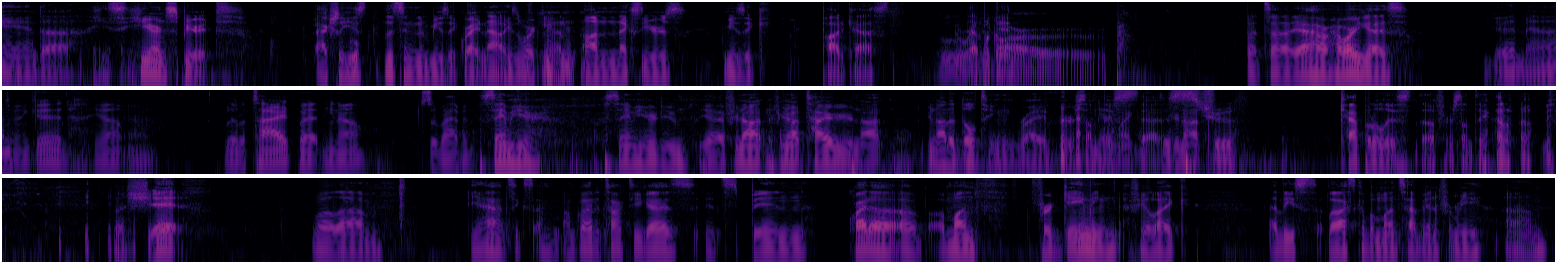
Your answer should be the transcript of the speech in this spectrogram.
and uh, he's here in spirit. Actually, he's listening to music right now. He's working on on next year's music podcast. ooh, That we did. Garp. But uh, yeah, how how are you guys? Good, man. doing good. Yep, Yeah. a little tired, but you know, surviving. Same here. Same here, dude. Yeah, if you're not if you're not tired, you're not you're not adulting right or something Yes, like that. This You're is not true. capitalist stuff or something. I don't know. but shit. Well, um, yeah, it's. Ex- I'm, I'm glad to talk to you guys. It's been quite a, a, a month for gaming. I feel like, at least the last couple months have been for me. Um,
